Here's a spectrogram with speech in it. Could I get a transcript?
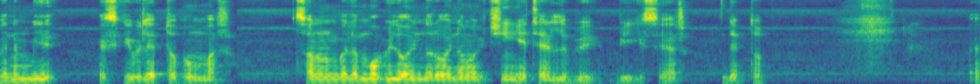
benim bir eski bir laptopum var. Sanırım böyle mobil oyunları oynamak için yeterli bir bilgisayar, laptop. Ee,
